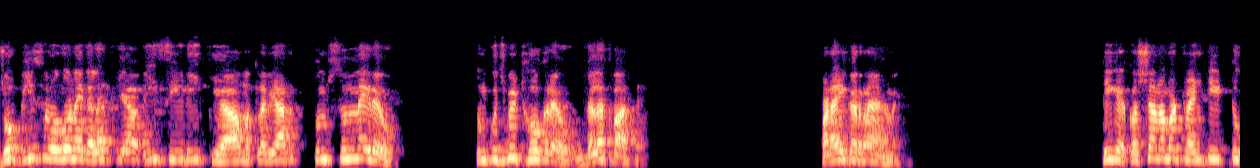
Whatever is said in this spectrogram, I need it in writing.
जो बीस लोगों ने गलत किया बी सी डी किया मतलब यार तुम सुन नहीं रहे हो। तुम कुछ भी ठोक रहे हो। गलत बात है। पढ़ाई कर रहे हैं हमें। ठीक है question number twenty two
